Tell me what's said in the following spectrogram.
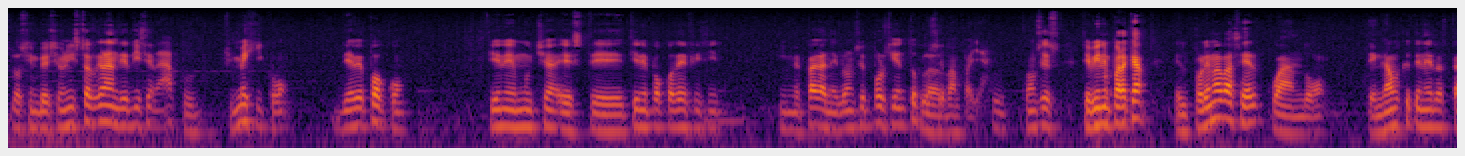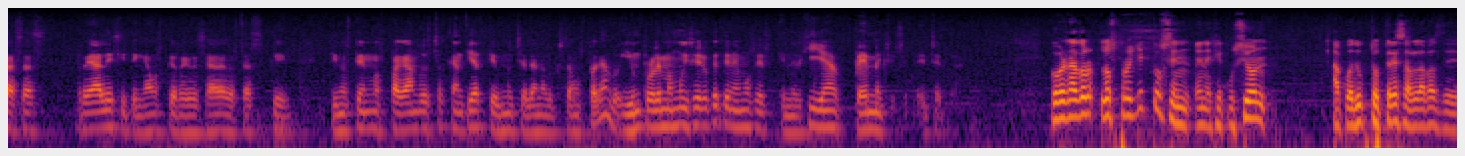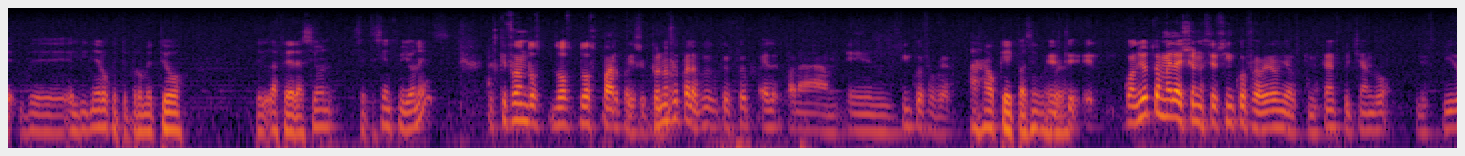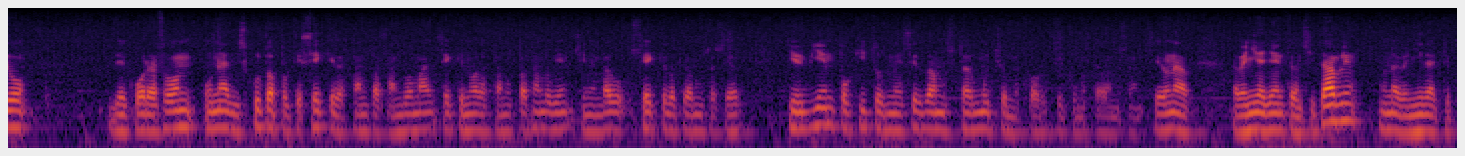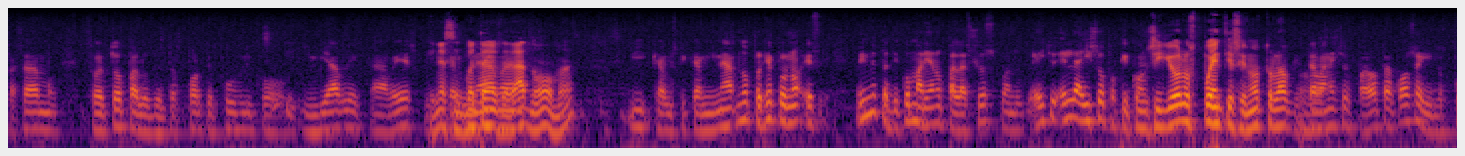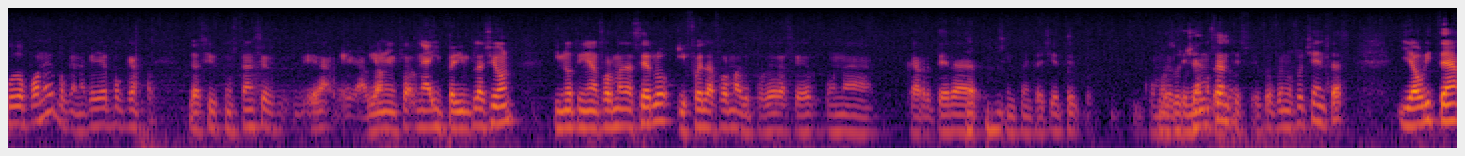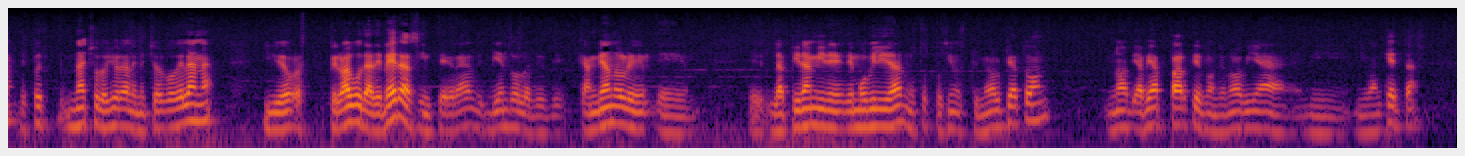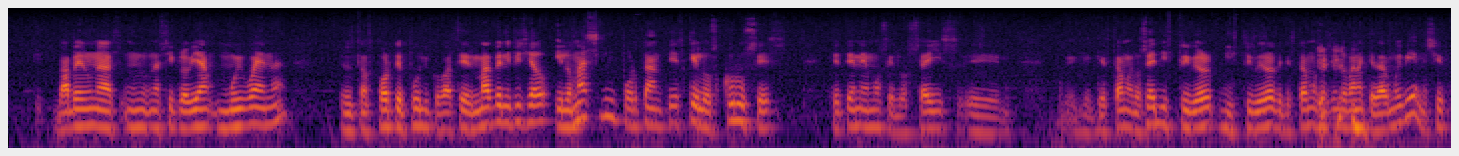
los inversionistas grandes dicen, ah, pues si México debe poco, tiene mucha, este, tiene poco déficit y me pagan el 11%, pues Claro. se van para allá. Entonces, se vienen para acá. El problema va a ser cuando tengamos que tener las tasas reales y tengamos que regresar a las tasas que, que no estemos pagando estas cantidades, que es mucha lana lo que estamos pagando. Y un problema muy serio que tenemos es energía, Pemex, etcétera. Gobernador, los proyectos en, en ejecución, Acueducto 3, hablabas de, de el dinero que te prometió la federación, 700 millones. Es que fueron dos, dos, dos partes, pero no fue para, el- fue para el 5 de febrero. Ajá, ok, para cinco de febrero. Este, eh, cuando yo tomé la decisión de ser 5 de febrero, y a los que me están escuchando, les pido de corazón una disculpa porque sé que la están pasando mal, sé que no la estamos pasando bien, sin embargo, sé que lo que vamos a hacer y en bien poquitos meses vamos a estar mucho mejor que como estábamos antes. Era una avenida ya intransitable, una avenida que pasábamos, sobre todo para los del transporte público, inviable cada vez. Tienes 50 años de edad, ¿no? ¿O más? y que los que caminaban. No, por ejemplo, no es. A mí me platicó Mariano Palacios cuando ellos- él la hizo porque consiguió los puentes en otro lado que estaban hechos para otra cosa y los pudo poner porque en aquella época las circunstancias era, era- había una, infla- una hiperinflación y no tenían forma de hacerlo y fue la forma de poder hacer una carretera 57 como Los lo teníamos 80, ¿no? antes. Eso fue en los 80 y ahorita después Nacho Loyola le metió algo de lana y pero algo de a de veras integral viéndolo desde cambiándole eh, eh, la pirámide de movilidad, nosotros pusimos primero el peatón, no había, había partes donde no había ni, ni banqueta, va a haber una, una ciclovía muy buena, el transporte público va a ser más beneficiado y lo más importante es que los cruces que tenemos en los seis eh, que estamos, los seis distribuidores, distribuidores que estamos haciendo van a quedar muy bien. Es decir,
